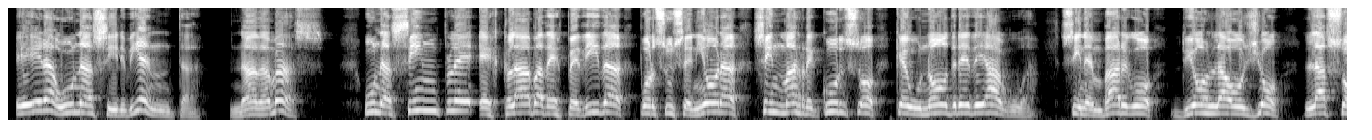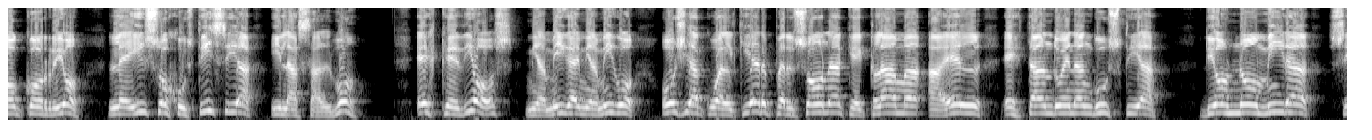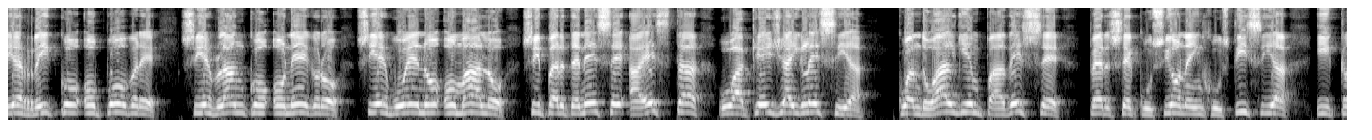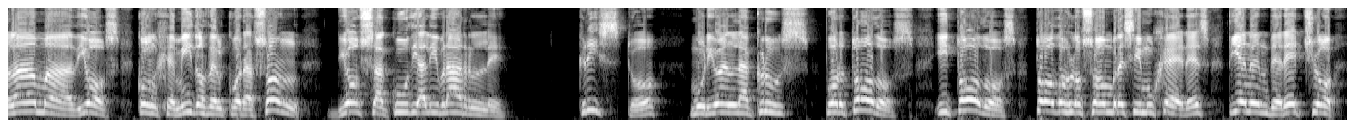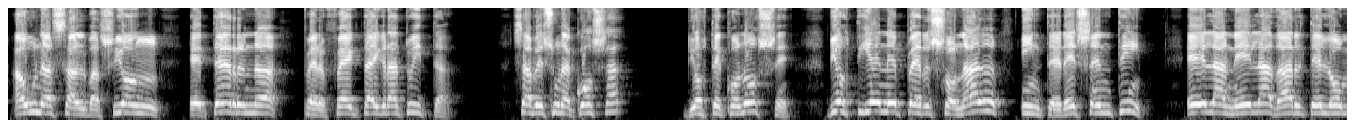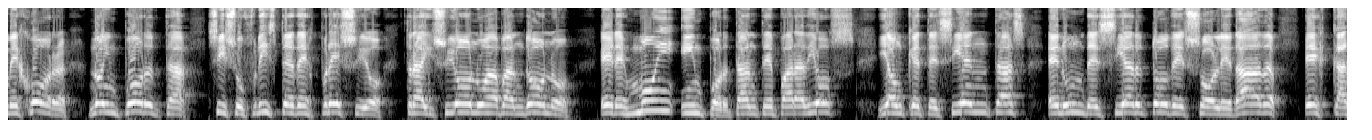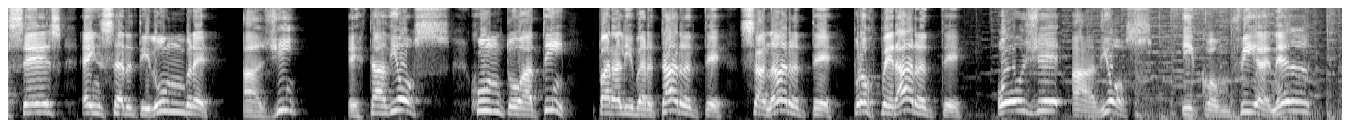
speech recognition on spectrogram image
Era una sirvienta, nada más una simple esclava despedida por su señora sin más recurso que un odre de agua. Sin embargo, Dios la oyó, la socorrió, le hizo justicia y la salvó. Es que Dios, mi amiga y mi amigo, oye a cualquier persona que clama a Él estando en angustia. Dios no mira si es rico o pobre, si es blanco o negro, si es bueno o malo, si pertenece a esta o aquella iglesia. Cuando alguien padece persecución e injusticia y clama a Dios con gemidos del corazón, Dios acude a librarle. Cristo murió en la cruz por todos y todos, todos los hombres y mujeres tienen derecho a una salvación eterna, perfecta y gratuita. ¿Sabes una cosa? Dios te conoce, Dios tiene personal interés en ti. Él anhela darte lo mejor, no importa si sufriste desprecio, traición o abandono. Eres muy importante para Dios y aunque te sientas en un desierto de soledad, escasez e incertidumbre, allí está Dios junto a ti para libertarte, sanarte, prosperarte. Oye a Dios y confía en Él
